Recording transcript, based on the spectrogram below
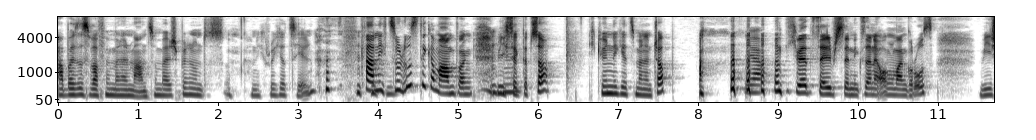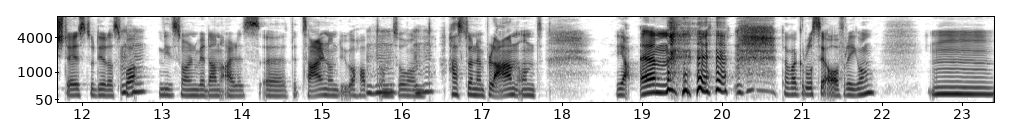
Aber es war für meinen Mann zum Beispiel, und das kann ich ruhig erzählen, gar nicht so lustig am Anfang, wie Mhm. ich gesagt habe, so, ich kündige jetzt meinen Job ja. und ich werde selbstständig. Seine Augen waren groß. Wie stellst du dir das vor? Mhm. Wie sollen wir dann alles äh, bezahlen und überhaupt Mhm, und so? Und mhm. hast du einen Plan? Und ja, ähm, Mhm. da war große Aufregung. Mm,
